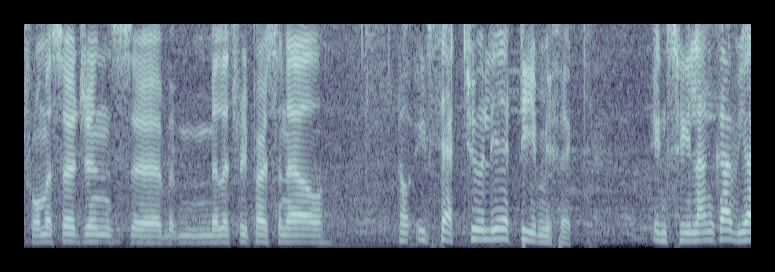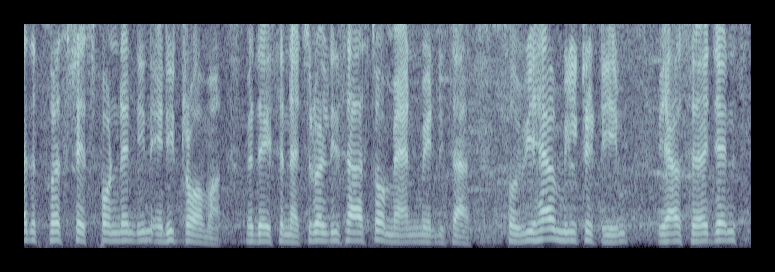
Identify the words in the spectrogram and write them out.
trauma surgeons, uh, military personnel? No, it's actually a team effect. In Sri Lanka, we are the first respondent in any trauma, whether it's a natural disaster or man-made disaster. So we have military team, we have surgeons,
